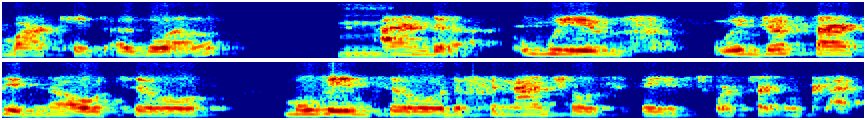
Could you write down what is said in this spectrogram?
market as well. Mm. And we've we've just started now to move into the financial space for certain clients.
